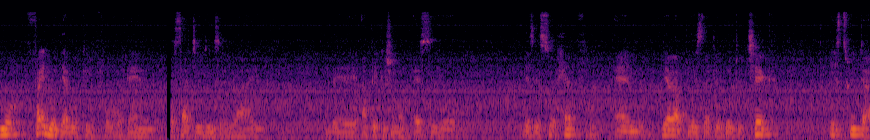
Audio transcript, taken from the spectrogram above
you know, find what they're looking for and for search engines arrive, the application of SEO. This is so helpful. And the other place that we're going to check is Twitter.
